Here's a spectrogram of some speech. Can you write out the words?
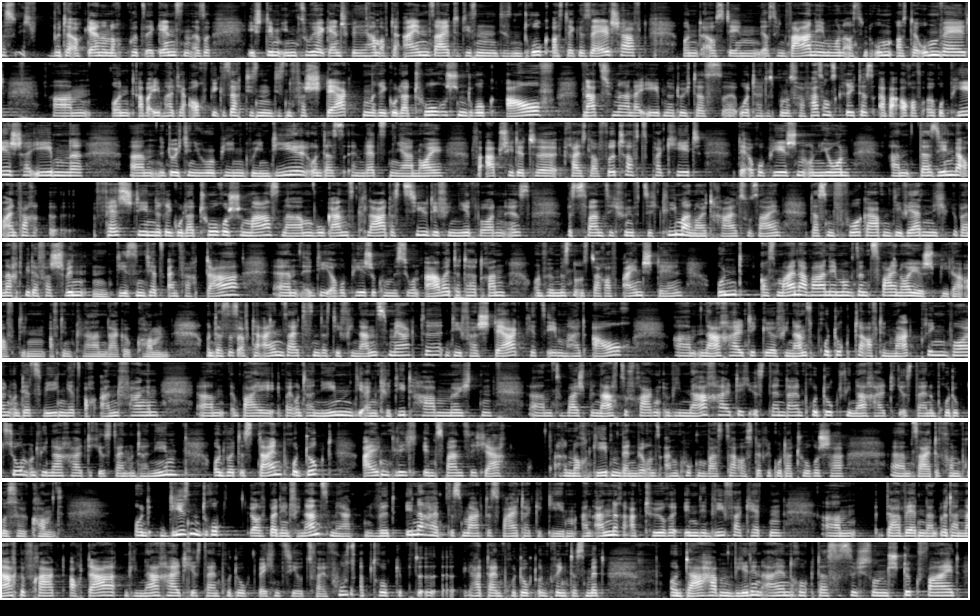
Also ich würde auch gerne noch kurz ergänzen. Also ich stimme Ihnen zu, Herr Gensch. Wir haben auf der einen Seite diesen, diesen Druck aus der Gesellschaft und aus den, aus den Wahrnehmungen, aus, den um, aus der Umwelt. Ähm, und aber eben halt ja auch, wie gesagt, diesen, diesen verstärkten regulatorischen Druck auf nationaler Ebene durch das äh, Urteil des Bundesverfassungsgerichtes, aber auch auf europäischer Ebene ähm, durch den European Green Deal und das im letzten Jahr neu verabschiedete Kreislaufwirtschaftspaket der Europäischen Union. Ähm, da sehen wir auch einfach, äh, feststehende regulatorische Maßnahmen, wo ganz klar das Ziel definiert worden ist, bis 2050 klimaneutral zu sein. Das sind Vorgaben, die werden nicht über Nacht wieder verschwinden. Die sind jetzt einfach da. Ähm, die Europäische Kommission arbeitet daran und wir müssen uns darauf einstellen. Und aus meiner Wahrnehmung sind zwei neue Spieler auf den, auf den Plan da gekommen. Und das ist auf der einen Seite sind das die Finanzmärkte, die verstärkt jetzt eben halt auch ähm, nachhaltige Finanzprodukte auf den Markt bringen wollen und deswegen jetzt auch anfangen, ähm, bei, bei Unternehmen, die einen Kredit haben möchten, ähm, zum Beispiel nachzufragen, wie nachhaltig ist denn dein Produkt, wie nachhaltig ist deine Produktion und wie nachhaltig ist dein Unternehmen und wird es dein Produkt eigentlich in 20 Jahren noch geben, wenn wir uns angucken, was da aus der regulatorischer Seite von Brüssel kommt. Und diesen Druck bei den Finanzmärkten wird innerhalb des Marktes weitergegeben an andere Akteure in den Lieferketten. Ähm, da werden dann, wird dann nachgefragt, auch da, wie nachhaltig ist dein Produkt, welchen CO2-Fußabdruck gibt, äh, hat dein Produkt und bringt es mit. Und da haben wir den Eindruck, dass es sich so ein Stück weit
